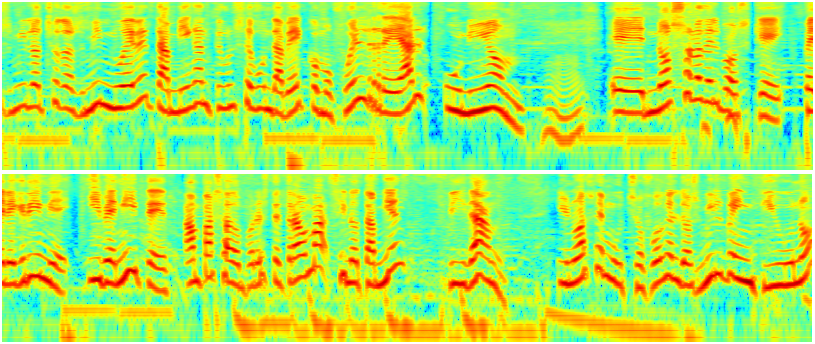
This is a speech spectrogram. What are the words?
2008-2009 también ante un Segunda B como fue el Real Unión. Eh, no solo del Bosque, Pellegrini y Benítez han pasado por este trauma, sino también Zidane. Y no hace mucho, fue en el 2021,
